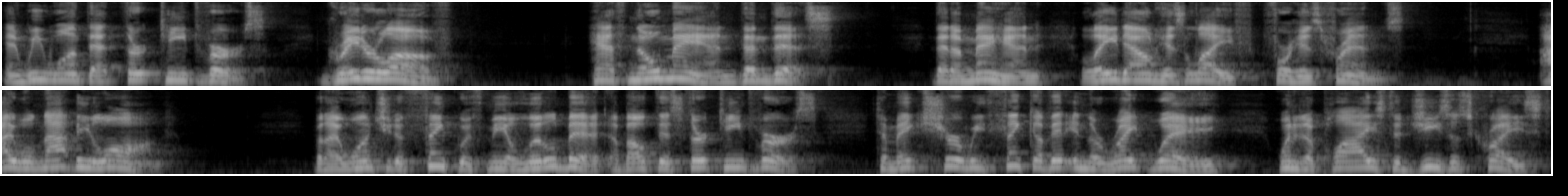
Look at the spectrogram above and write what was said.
and we want that 13th verse. Greater love hath no man than this, that a man lay down his life for his friends. I will not be long, but I want you to think with me a little bit about this 13th verse to make sure we think of it in the right way when it applies to Jesus Christ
